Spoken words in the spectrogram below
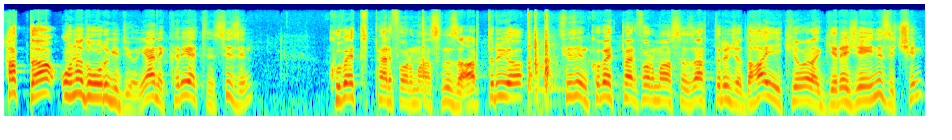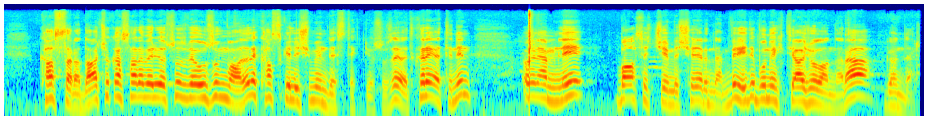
hatta 10'a doğru gidiyor. Yani kreatin sizin kuvvet performansınızı arttırıyor. Sizin kuvvet performansınızı arttırınca daha iyi kilolara gireceğiniz için kaslara daha çok hasar veriyorsunuz ve uzun vadede kas gelişimini destekliyorsunuz. Evet kreatinin önemli bahsedeceğimiz şeylerinden biriydi. Buna ihtiyacı olanlara gönder.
